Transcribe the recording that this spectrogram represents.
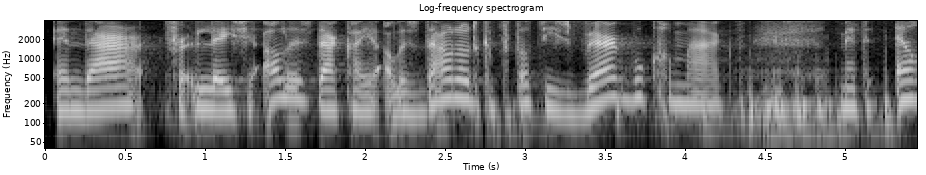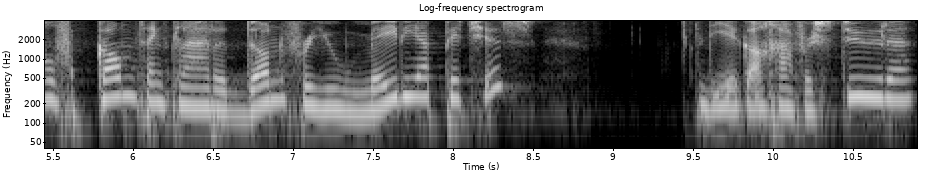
En daar lees je alles, daar kan je alles downloaden. Ik heb een fantastisch werkboek gemaakt met elf kant-en-klare done-for-you media pitches. Die je kan gaan versturen.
